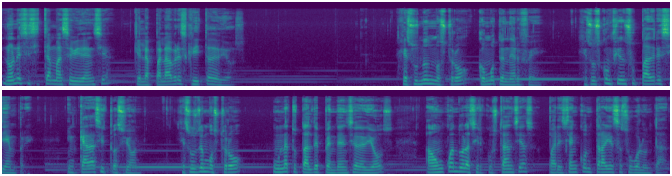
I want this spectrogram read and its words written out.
no necesita más evidencia que la palabra escrita de Dios. Jesús nos mostró cómo tener fe. Jesús confió en su Padre siempre en cada situación. Jesús demostró una total dependencia de Dios, aun cuando las circunstancias parecían contrarias a su voluntad.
